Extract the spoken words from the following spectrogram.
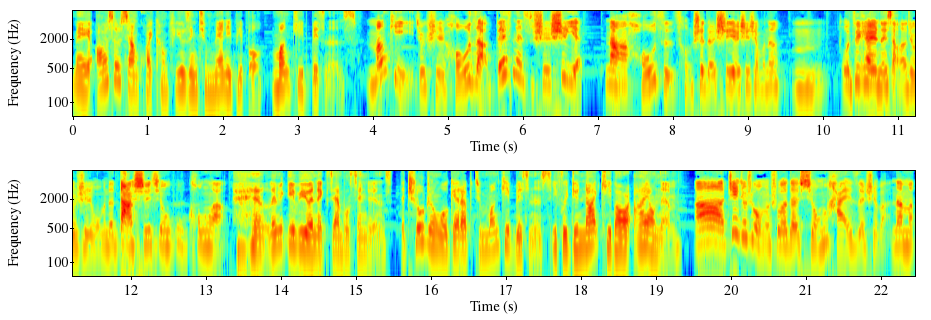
may also sound quite confusing to many people. Monkey business. Monkey 就是猴子，business 是事业。那猴子从事的事业是什么呢？嗯，我最开始能想到就是我们的大师兄悟空了。Let me give you an example sentence. The children will get up to monkey business if we do not keep our eye on them. 啊，这就是我们说的熊孩子是吧？那么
